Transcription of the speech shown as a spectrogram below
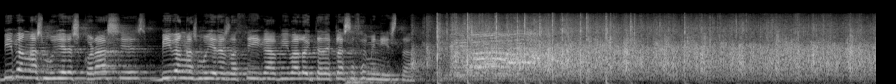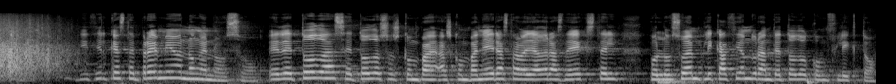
Vivan as mulleres coraxes, vivan as mulleres da ciga, viva a loita de clase feminista. Dicir que este premio non é noso, é de todas e todos os compa as compañeiras traballadoras de Excel polo súa implicación durante todo o conflicto,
